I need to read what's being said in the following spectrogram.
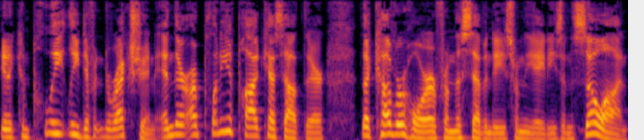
in a completely different direction. And there are plenty of podcasts out there that cover horror from the 70s, from the 80s, and so on.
